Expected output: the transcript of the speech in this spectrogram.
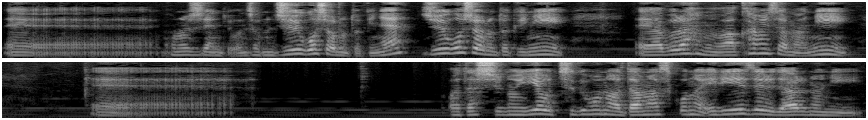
えー、この時点というか、その15章の時ね、15章の時に、えー、アブラハムは神様に、えー、私の家を継ぐ者はダマスコのエリエゼルであるのに、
